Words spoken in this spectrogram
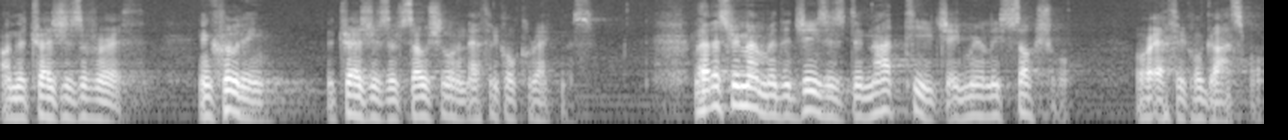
on the treasures of earth, including the treasures of social and ethical correctness. Let us remember that Jesus did not teach a merely social or ethical gospel.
